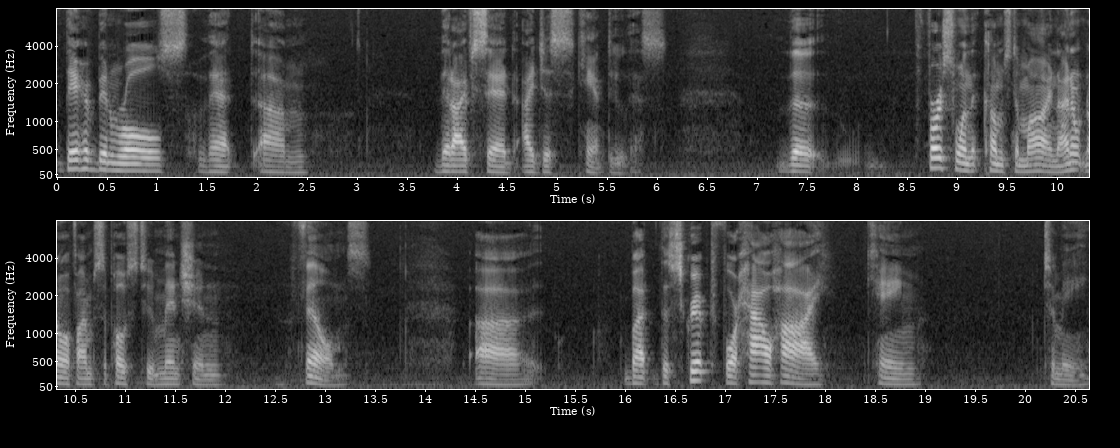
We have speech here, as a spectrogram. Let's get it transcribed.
There have been roles that um, that I've said I just can't do this. The first one that comes to mind, I don't know if I'm supposed to mention films, uh, but the script for How High came to me,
